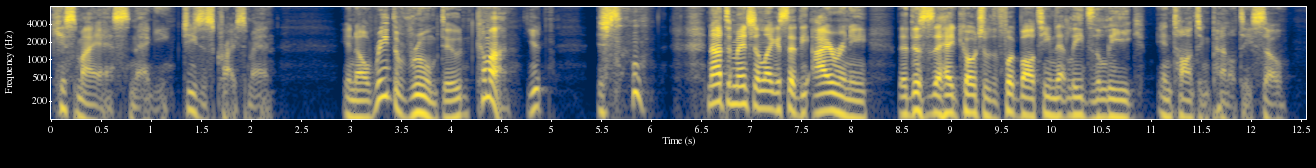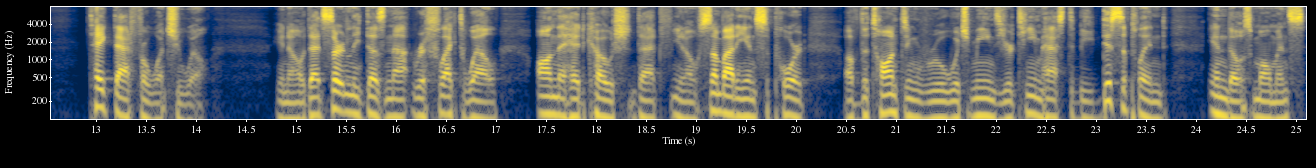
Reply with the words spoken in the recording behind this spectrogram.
kiss my ass, Nagy. Jesus Christ, man. You know, read the room, dude. Come on. You're just, not to mention, like I said, the irony that this is a head coach of the football team that leads the league in taunting penalties. So take that for what you will. You know, that certainly does not reflect well on the head coach that, you know, somebody in support of the taunting rule, which means your team has to be disciplined in those moments.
